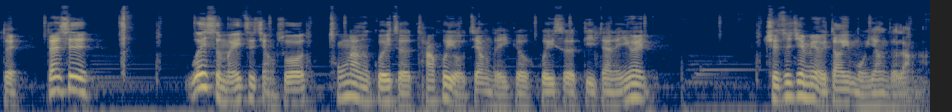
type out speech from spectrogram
对，但是为什么一直讲说冲浪的规则它会有这样的一个灰色地带呢？因为全世界没有一道一模一样的浪啊。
